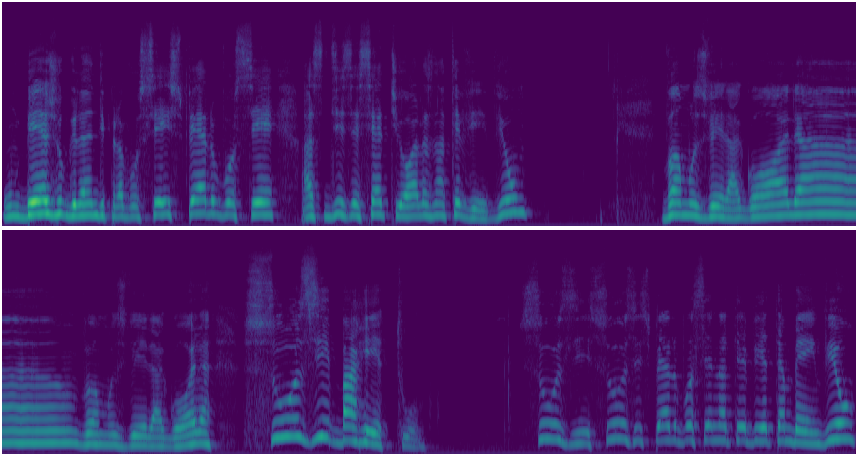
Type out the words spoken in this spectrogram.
Um beijo grande para você. Espero você às 17 horas na TV, viu? Vamos ver agora. Vamos ver agora. Suzy Barreto. Suzy, Suzy, espero você na TV também, viu?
